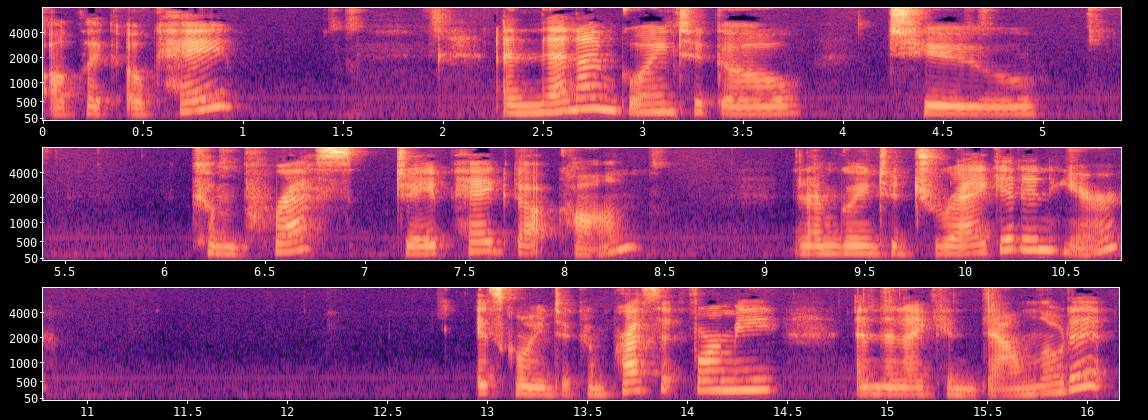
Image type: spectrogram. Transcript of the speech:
I'll click OK. And then I'm going to go to compressjpeg.com and I'm going to drag it in here. It's going to compress it for me and then I can download it.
